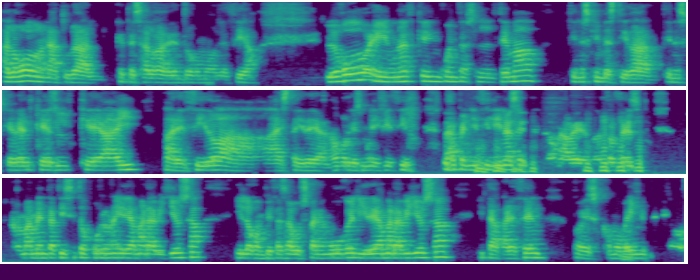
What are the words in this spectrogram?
algo natural, que te salga de dentro, como os decía. Luego, eh, una vez que encuentras el tema, tienes que investigar, tienes que ver qué es que hay parecido a, a esta idea, ¿no? Porque es muy difícil. La penicilina se inventa una vez, ¿no? Entonces, normalmente a ti se te ocurre una idea maravillosa y luego empiezas a buscar en Google idea maravillosa y te aparecen, pues, como 20 o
